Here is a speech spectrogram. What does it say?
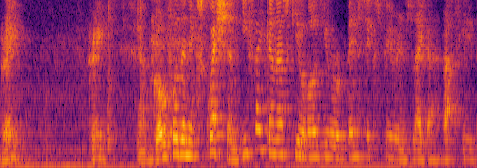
Great. Great. Yeah. Go for the next question. If I can ask you about your best experience like an athlete,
